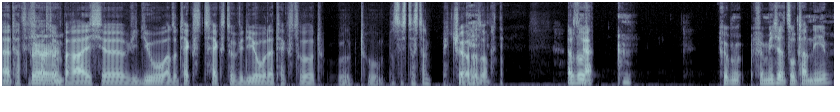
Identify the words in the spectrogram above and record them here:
Äh, tatsächlich ja. aus dem Bereich äh, Video, also Text, Text to Video oder Text to, to, to was ist das dann? Picture oder so? Also ja. für, für mich als Unternehmen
